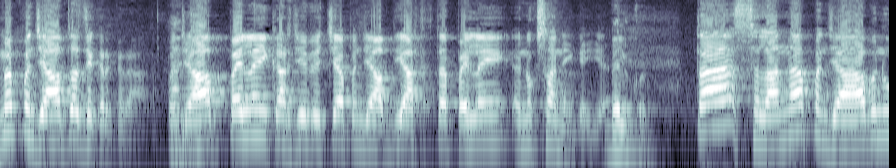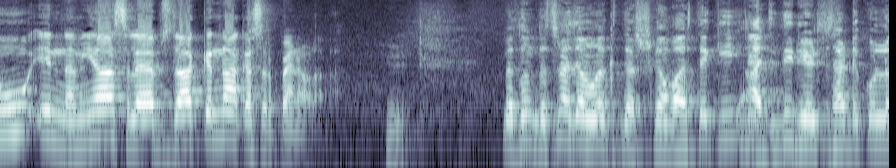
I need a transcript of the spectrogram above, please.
ਮੈਂ ਪੰਜਾਬ ਦਾ ਜ਼ਿਕਰ ਕਰਾਂ। ਪੰਜਾਬ ਪਹਿਲਾਂ ਹੀ ਕਰਜ਼ੇ ਵਿੱਚ ਆ ਪੰਜਾਬ ਦੀ ਆਰਥਿਕਤਾ ਪਹਿਲਾਂ ਹੀ ਨੁਕਸਾਨੀ ਗਈ ਹੈ। ਬਿਲਕੁਲ। ਤਾਂ ਸਾਲਾਨਾ ਪੰਜਾਬ ਨੂੰ ਇਹ ਨਵੀਆਂ ਸਲੈਬਸ ਦਾ ਕਿੰਨਾ ਅਸਰ ਪੈਣ ਵਾਲਾ। ਮੈਂ ਤੁਹਾਨੂੰ ਦੱਸਣਾ ਚਾਹਾਂਗਾ ਕਿ ਦਰਸ਼ਕਾਂ ਵਾਸਤੇ ਕਿ ਅੱਜ ਦੀ ਡੇਟ 'ਚ ਸਾਡੇ ਕੋਲ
